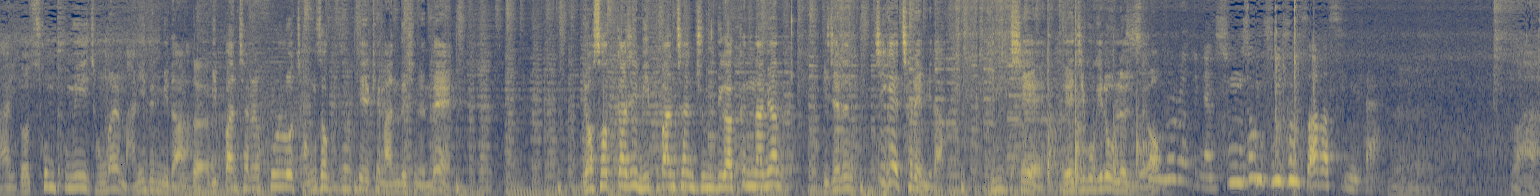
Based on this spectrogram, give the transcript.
아, 이거 손품이 정말 많이 듭니다. 네. 밑반찬을 홀로 정성스럽게 이렇게 만드시는데 여섯 가지 밑반찬 준비가 끝나면 이제는 찌개 차례입니다. 김치에 돼지고기를 올려주고요. 손으로 그냥 숭성숭성 썰었습니다. 와,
